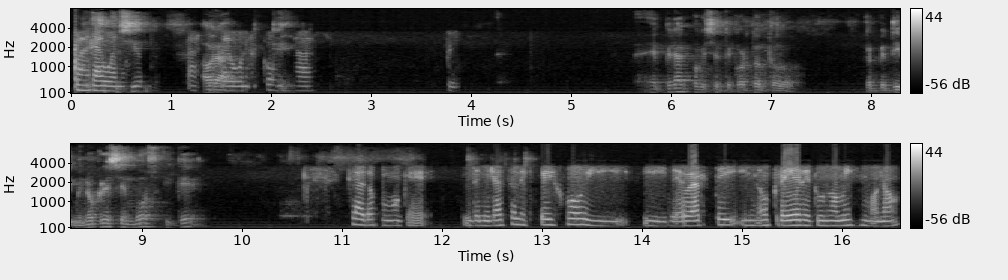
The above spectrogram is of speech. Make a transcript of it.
Para, bueno, hacer algunas cosas. Espera, porque se te cortó todo. Repetime, ¿no crees en vos y qué? Claro, como que de mirarse al espejo y, y de verte y no creer en uno mismo, ¿no?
